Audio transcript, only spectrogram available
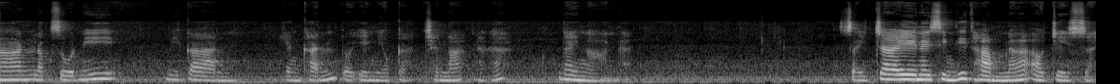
งานหลักสูตรนี้มีการแข่งขันตัวเองมีโอกาสชนะนะคะ ได้งานค่ะใส่ใจในสิ่งที่ทำนะ เอาใจใส่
